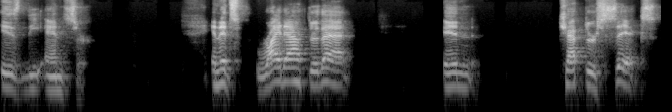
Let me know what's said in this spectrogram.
is the answer. And it's right after that in chapter 6,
